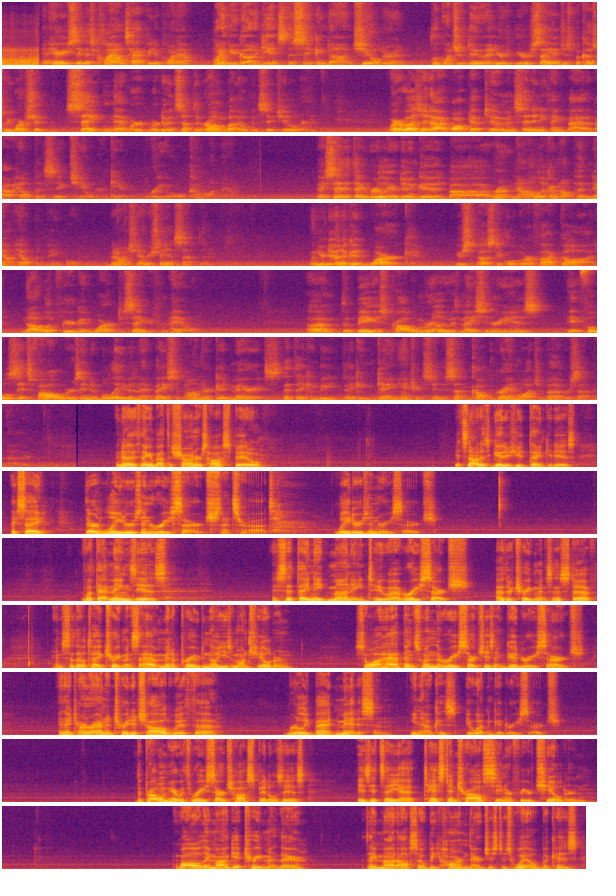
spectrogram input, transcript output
And here you see this clown's happy to point out, what have you got against the sick and dying children? Look what you're doing. You're, you're saying just because we worship Satan that we're, we're doing something wrong by helping sick children. Where was it I walked up to him and said anything bad about helping sick children? Get real. Come on now. They say that they really are doing good by. Now, look, I'm not putting down helping people, but I want you to understand something. When you're doing a good work, you're supposed to glorify God, not look for your good work to save you from hell. Um, the biggest problem really with Masonry is it fools its followers into believing that based upon their good merits that they can be they can gain entrance into something called the Grand Lodge above or something another. Thing about the Shriners Hospital, it's not as good as you'd think it is. They say they're leaders in research. That's right. Leaders in research. What that means is is that they need money to uh, research other treatments and stuff. And so they'll take treatments that haven't been approved and they'll use them on children. So what happens when the research isn't good research and they turn around and treat a child with uh, really bad medicine, you know, because it wasn't good research. The problem here with research hospitals is is it's a uh, test and trial center for your children. While they might get treatment there, they might also be harmed there just as well because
